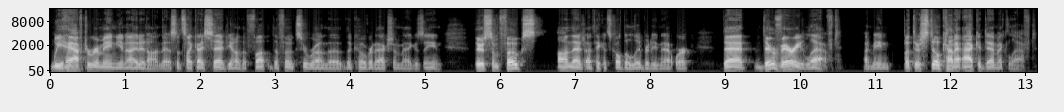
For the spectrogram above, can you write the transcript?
we have to remain united on this. It's like I said, you know, the fo- the folks who run the the Covert Action magazine there's some folks on that, I think it's called the Liberty Network, that they're very left. I mean, but they're still kind of academic left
